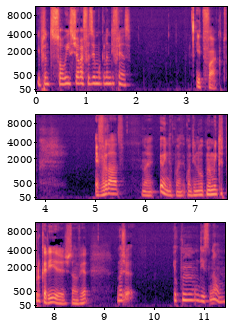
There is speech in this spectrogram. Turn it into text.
E portanto, só isso já vai fazer uma grande diferença. E de facto, é verdade, não é? Eu ainda continuo a comer muitas porcarias, estão a ver? Mas eu, como disse, não,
